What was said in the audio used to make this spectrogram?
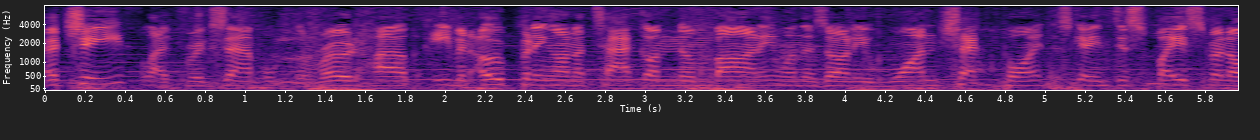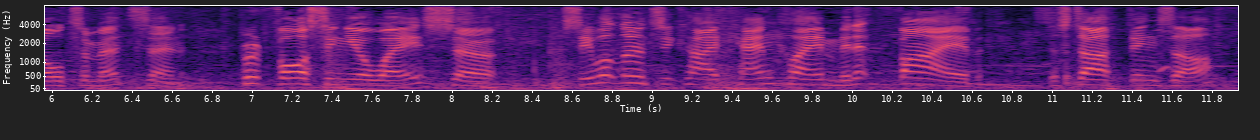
achieve, like, for example, the Road Roadhog even opening on attack on Numbani when there's only one checkpoint, just getting displacement ultimates and brute forcing your way, so see what Lunatic can claim, minute five to start things off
